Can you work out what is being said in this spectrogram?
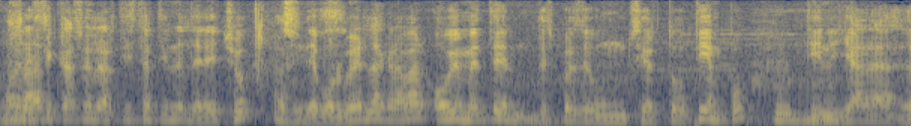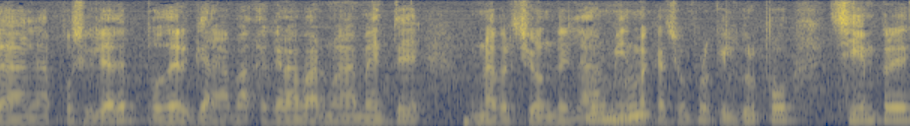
¿no? En este caso, el artista tiene el derecho Así de es. volverla a grabar. Obviamente, después de un cierto tiempo, tiene ya la, la- la posibilidad de poder graba- grabar nuevamente una versión de la misma canción, porque el grupo siempre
